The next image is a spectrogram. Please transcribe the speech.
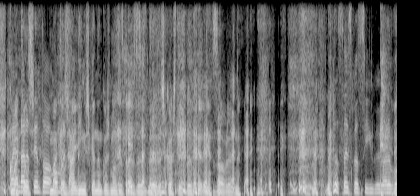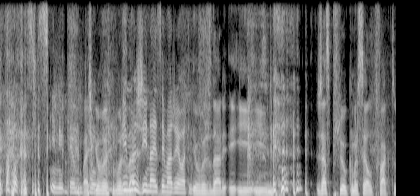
vai andar aqueles, atento ao, como ao aqueles mercado. velhinhos que andam com as mãos atrás das, das costas para verem as obras, não é? Não sei se consigo agora voltar ao raciocínio, que é muito Acho bom. que eu vou, vou ajudar. Imagina, essa imagem é ótima. Eu vou ajudar e, e- e- Já se percebeu que Marcelo, de facto,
